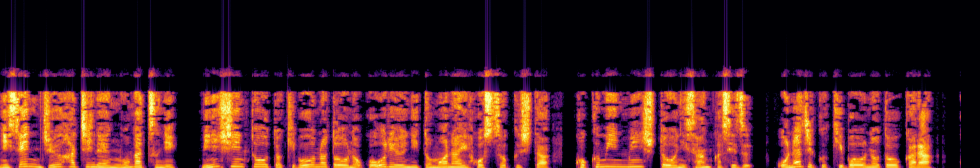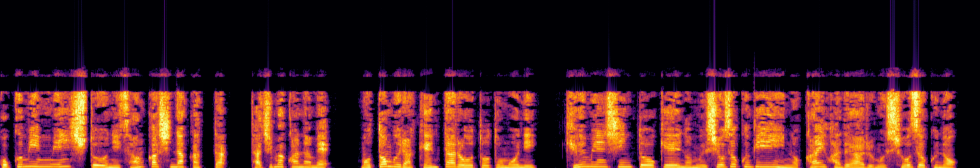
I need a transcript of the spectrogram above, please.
2018年5月に民進党と希望の党の合流に伴い発足した国民民主党に参加せず、同じく希望の党から国民民主党に参加しなかった田島要、本村健太郎と共に、旧民進党系の無所属議員の会派である無所属の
